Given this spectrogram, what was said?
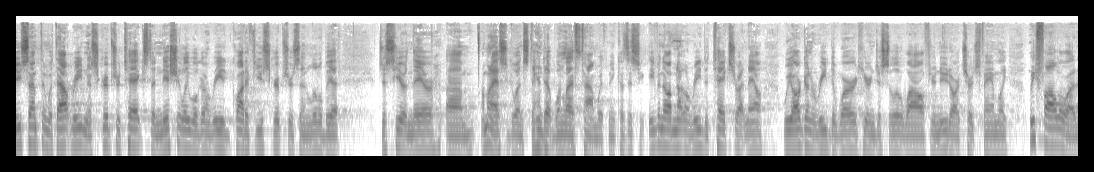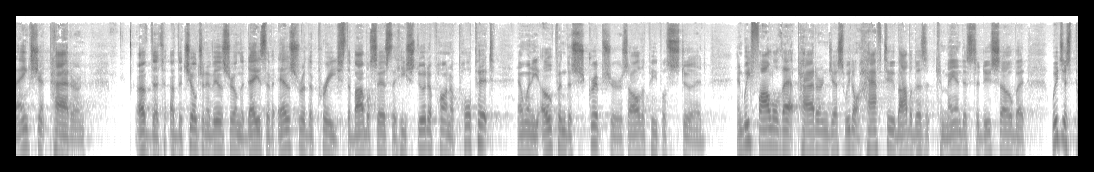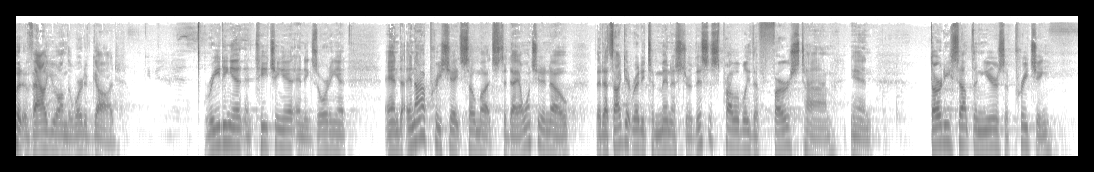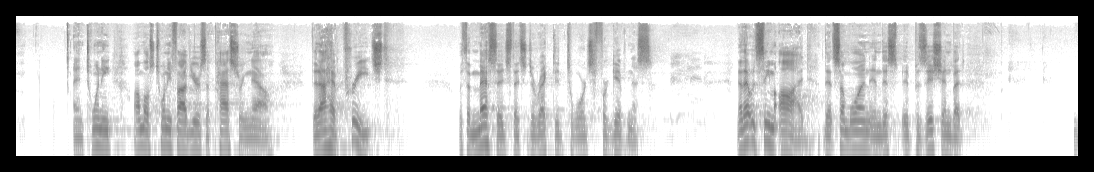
do something without reading a scripture text. Initially, we're going to read quite a few scriptures in a little bit, just here and there. Um, I'm going to ask you to go and stand up one last time with me because even though I'm not going to read the text right now, we are going to read the word here in just a little while. If you're new to our church family, we follow an ancient pattern of the, of the children of Israel in the days of Ezra the priest. The Bible says that he stood upon a pulpit, and when he opened the scriptures, all the people stood. And we follow that pattern just, we don't have to. The Bible doesn't command us to do so, but we just put a value on the Word of God. Amen. Reading it and teaching it and exhorting it. And, and I appreciate so much today. I want you to know that as I get ready to minister, this is probably the first time in 30 something years of preaching and 20, almost 25 years of pastoring now that I have preached with a message that's directed towards forgiveness. Now, that would seem odd that someone in this uh, position, but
